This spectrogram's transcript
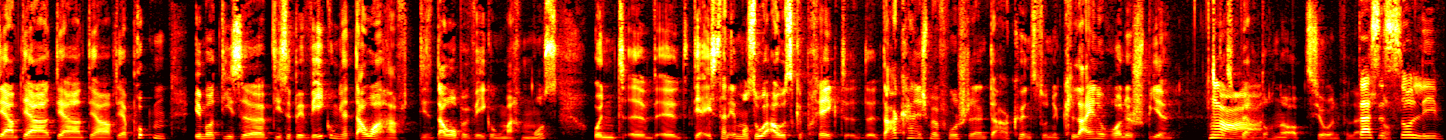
der, der, der, der, der Puppen immer diese, diese Bewegung ja dauerhaft, diese Dauerbewegung machen muss. Und äh, äh, der ist dann immer so ausgeprägt, äh, da kann ich mir vorstellen, da könntest du eine kleine Rolle spielen. Das Ah. wäre doch eine Option vielleicht. Das noch. ist so lieb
